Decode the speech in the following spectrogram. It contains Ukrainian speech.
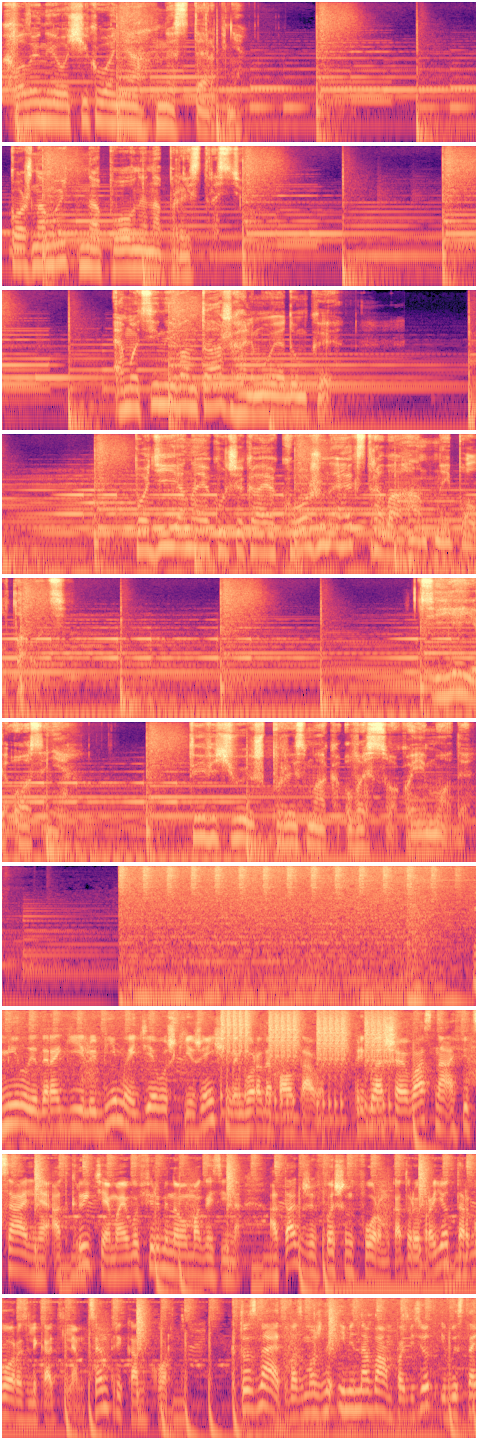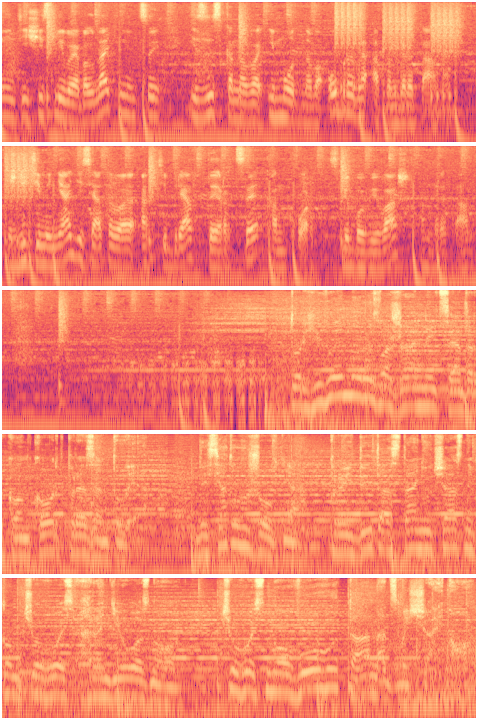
Хвилини очікування нестерпні. Кожна мить наповнена пристрастю. Емоційний вантаж гальмує думки. Подія, на яку чекає кожен екстравагантний полтавець. Цієї осені ти відчуєш присмак високої моди. Милые, дорогие, любимые девушки и женщины города Полтавы, приглашаю вас на официальное открытие моего фирменного магазина, а также фэшн-форум, который пройдет в торгово-развлекательном центре «Конкорд». Кто знает, возможно, именно вам повезет, и вы станете счастливой обладательницей изысканного и модного образа от Андретана. Ждите меня 10 октября в ТРЦ «Конкорд». С любовью ваш Андретан. Торгівельно-розважальний центр Конкорд презентує 10 жовтня. Прийди та стань учасником чогось грандіозного, чогось нового та надзвичайного.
